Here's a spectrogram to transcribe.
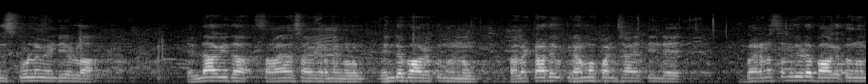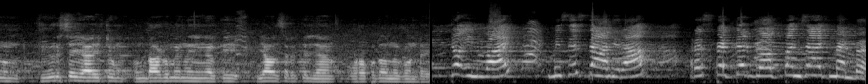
ഈ സ്കൂളിന് വേണ്ടിയുള്ള എല്ലാവിധ സഹായ സഹകരണങ്ങളും എൻ്റെ ഭാഗത്തു നിന്നും പാലക്കാട് ഗ്രാമപഞ്ചായത്തിൻ്റെ ഭരണസമിതിയുടെ ഭാഗത്തു നിന്നും തീർച്ചയായിട്ടും ഉണ്ടാകുമെന്ന് നിങ്ങൾക്ക് ഈ അവസരത്തിൽ ഞാൻ ഉറപ്പ് തന്നുകൊണ്ട് member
